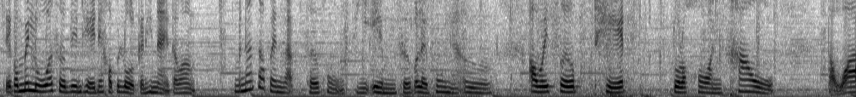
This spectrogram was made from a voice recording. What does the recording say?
เจ๊ก็ไม่รู้ว่าเซิร์ฟจินเทสเนี่ยเขาไปโหลดกันที่ไหน แต่ว่ามันน่าจะเป็นแบบเซิร์ฟของ GM เซิร์ฟอะไรพวกเนี้ยเออ เอาไว้เซิร์ฟเทสตัวละครเข้า แต่ว่า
